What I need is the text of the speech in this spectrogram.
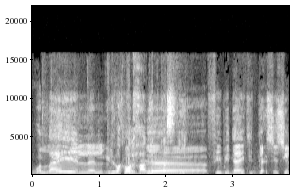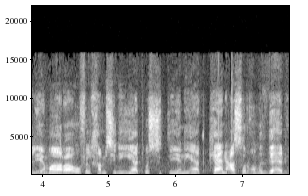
والله الوقت الحاضر قصدي في بداية التأسيس الإمارة وفي الخمسينيات والستينيات كان عصرهم الذهبي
